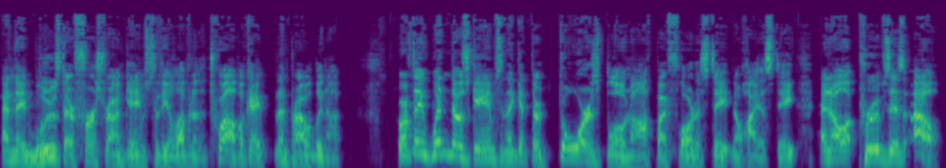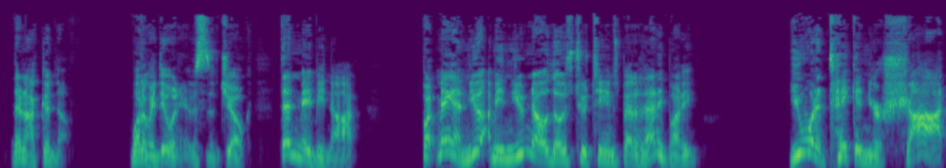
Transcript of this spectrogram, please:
and they lose their first round games to the 11 and the 12, okay, then probably not. Or if they win those games and they get their doors blown off by Florida State and Ohio State, and all it proves is, oh, they're not good enough. What are we doing here? This is a joke. Then maybe not. But man, you, I mean, you know those two teams better than anybody. You would have taken your shot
